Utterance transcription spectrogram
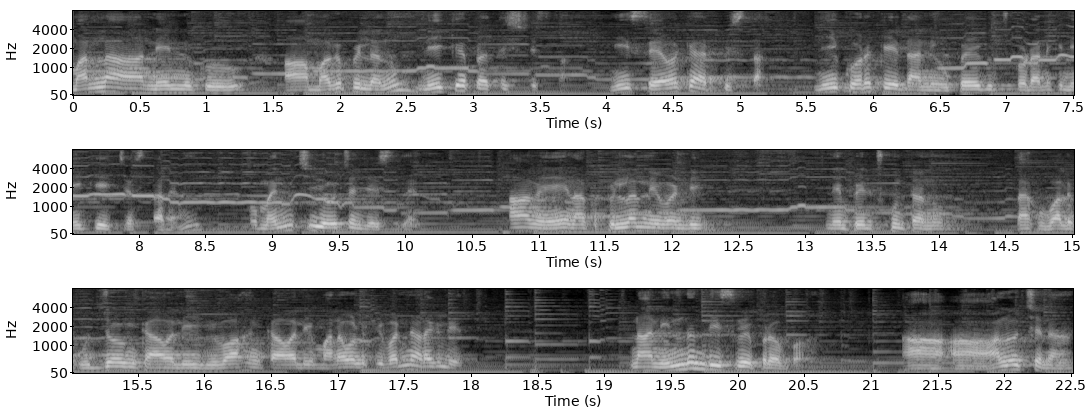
మళ్ళా నేను నీకు ఆ మగపిల్లను నీకే ప్రతిష్ఠిస్తా. నీ సేవకే అర్పిస్తా. నీ కొరకే దాన్ని ఉపయోగించుకోవడానికి నీకే ఇచ్చేస్తానని ఒక మంచి యోచన చేసింది ఆమె నాకు పిల్లల్ని ఇవ్వండి నేను పెంచుకుంటాను. నాకు వాళ్ళకి ఉద్యోగం కావాలి వివాహం కావాలి మనవాళ్ళకి ఇవన్నీ అడగలేదు. నా నిందను తీసివే ప్రభా. ఆ ఆ ఆలోచన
